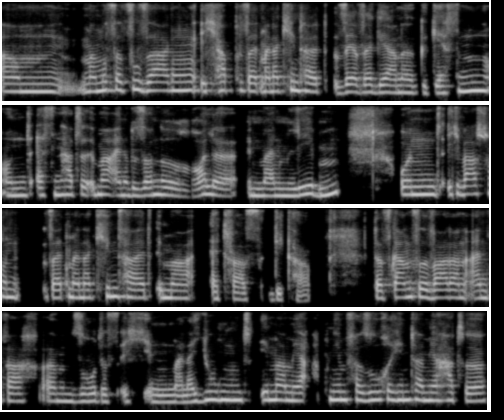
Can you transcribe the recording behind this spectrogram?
Ähm, man muss dazu sagen, ich habe seit meiner Kindheit sehr, sehr gerne gegessen und Essen hatte immer eine besondere Rolle in meinem Leben. Und ich war schon seit meiner Kindheit immer etwas dicker. Das Ganze war dann einfach ähm, so, dass ich in meiner Jugend immer mehr Abnehmversuche hinter mir hatte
